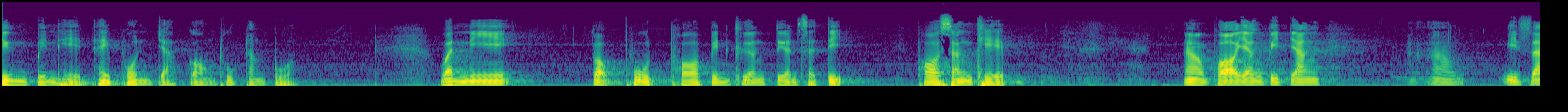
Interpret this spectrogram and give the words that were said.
จึงเป็นเหตุให้พ้นจากกองทุกข์ทั้งปวง วันนี้ก็พูดพอเป็นเครื่องเตือนสติ พอสังเขปอาพอยังปิดยังอาปิดซะ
